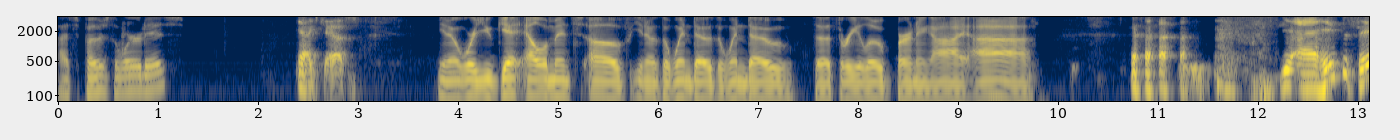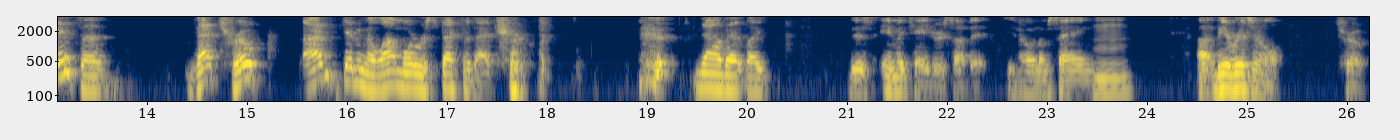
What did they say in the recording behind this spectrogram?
I suppose the word is. Yeah, I guess you know, where you get elements of, you know, the window, the window, the three lobe burning eye. Ah. yeah, I hate to say it, it's a that trope. I'm getting a lot more respect for that trope now that like there's imitators of it. You know what I'm saying? Mm-hmm. Uh, the original trope,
